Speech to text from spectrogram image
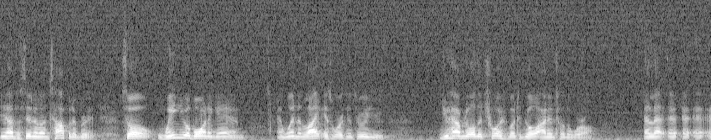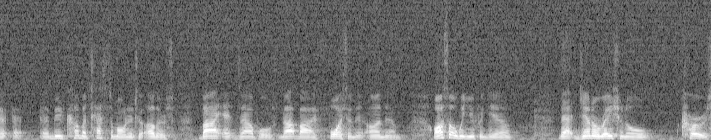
You have to sit it on top of the brick. So when you're born again and when the light is working through you, you have no other choice but to go out into the world and, let, and, and, and become a testimony to others by examples, not by forcing it on them. Also, when you forgive, that generational curse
